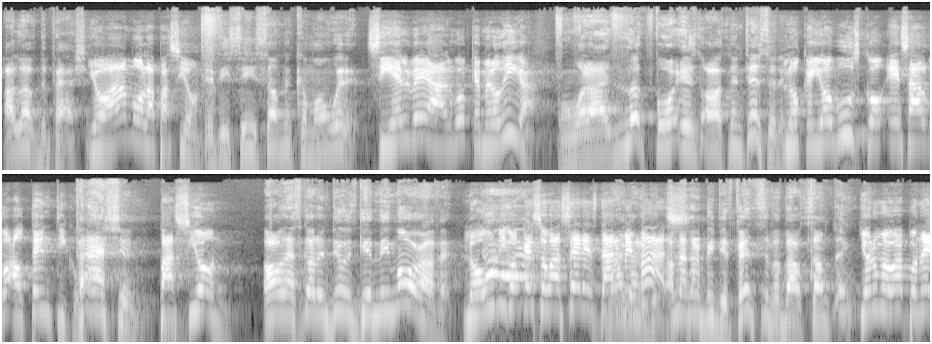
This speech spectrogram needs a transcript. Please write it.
I love the passion. Yo amo la pasión. If he sees something, come on with it. Si él ve algo, que me lo diga. What I look for is authenticity, Lo que yo busco es algo auténtico, passion. Pasión. All that's going to do is give me more of it. Lo único que eso va a hacer es I'm darme más. get- I'm not going to be defensive about something. Yo no me voy a poner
